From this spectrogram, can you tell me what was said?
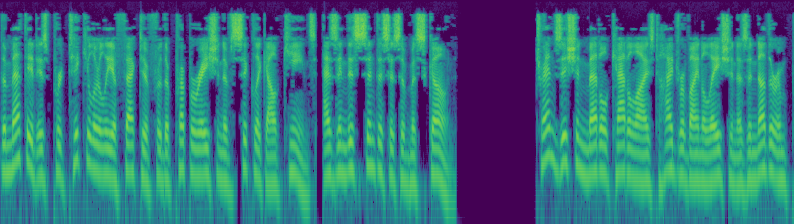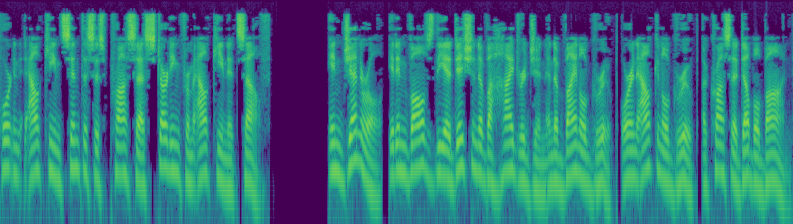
The method is particularly effective for the preparation of cyclic alkenes, as in this synthesis of muscone. Transition metal catalyzed hydrovinylation is another important alkene synthesis process starting from alkene itself. In general, it involves the addition of a hydrogen and a vinyl group or an alkenyl group across a double bond.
